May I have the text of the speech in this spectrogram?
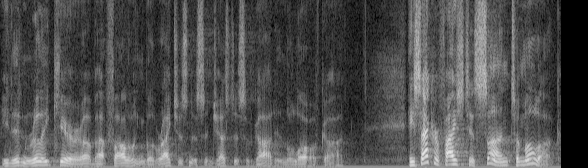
He didn't really care about following the righteousness and justice of God and the law of God. He sacrificed his son to Moloch,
